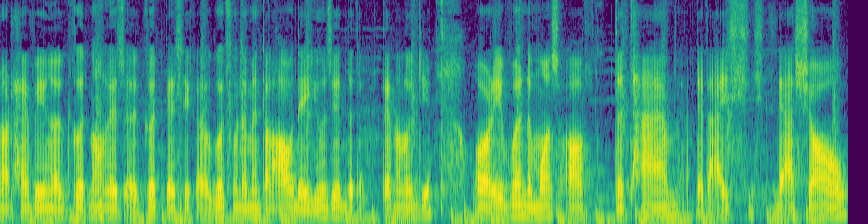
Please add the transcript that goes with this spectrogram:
not having a good knowledge a good basic a good fundamental how they use it the technology or even the most of the time that i that i show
